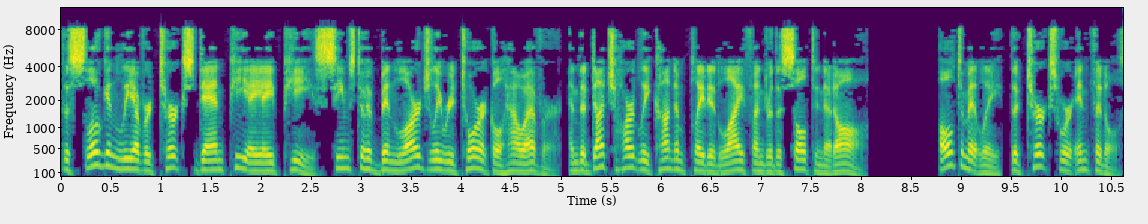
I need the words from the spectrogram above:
The slogan Liever Turks dan Paaps seems to have been largely rhetorical however, and the Dutch hardly contemplated life under the Sultan at all. Ultimately, the Turks were infidels,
